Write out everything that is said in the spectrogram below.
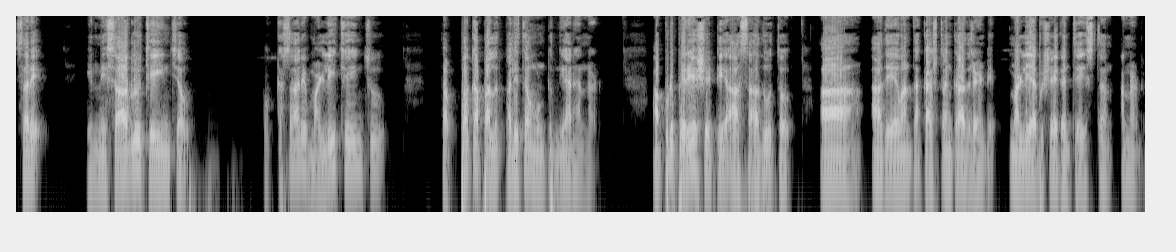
సరే ఎన్నిసార్లు చేయించావు? ఒక్కసారి మళ్ళీ చేయించు తప్పక ఫల ఫలితం ఉంటుంది అని అన్నాడు. అప్పుడు పెరియశెట్టి ఆ సాధువుతో ఆ అదేమంత కష్టం కాదులేండి మళ్ళీ అభిషేకం చేయిస్తాను అన్నాడు.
